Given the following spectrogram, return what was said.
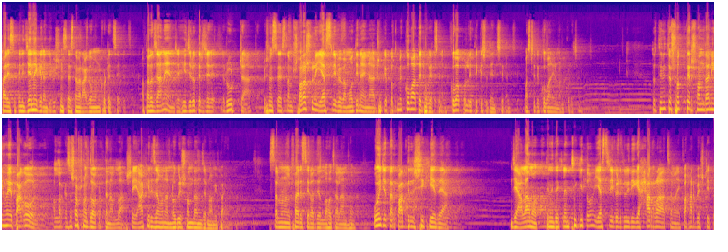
ফারিসি তিনি জেনে গেলেন যে বিষ্ণু ইসলাম ইসলামের আগমন ঘটেছে। আপনারা জানেন যে হিজরতের যে রুটটা, বিষ্ণু ইসলাম সরাসরি ইয়াসরিবে বা মদিনায় না ঢুকে প্রথমে কোবাতে ঢুকেছিলেন। কোবাপল্লীতে কিছুদিন ছিলেন, মসজিদে কোবা নির্মাণ করেছেন। তো তিনি তো সত্যের সন্ধানী হয়ে পাগল। আল্লাহর কাছে সবসময় দোয়া করতেন, আল্লাহ, সেই আখির জামানার নবীর সন্ধান যেন আমি পাই। সালমান আল ফারিসি রদি আল্লাহ চালানহু ওই যে তার পাদ্রির শিখিয়ে দেয়া যে আলামত, তিনি দেখলেন ঠিকই তো, ইয়াসরিবের দুই দিকে হাররা আছে মানে পাহাড় বেষ্টিত,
